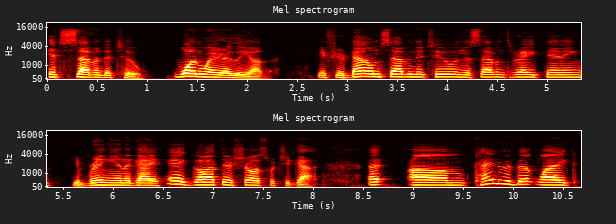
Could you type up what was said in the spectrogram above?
it's 7 to 2, one way or the other. If you're down 7 to 2 in the 7th or 8th inning, you bring in a guy, "Hey, go out there, show us what you got." Uh, um kind of a bit like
